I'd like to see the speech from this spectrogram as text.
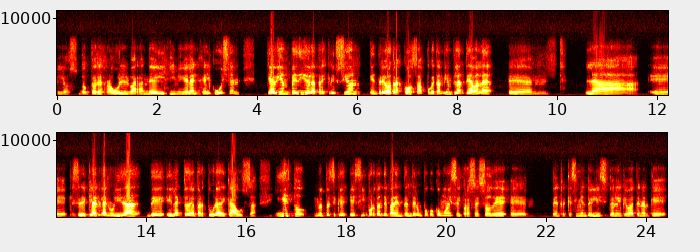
los doctores Raúl Barrandegui y Miguel Ángel Cuyen, que habían pedido la prescripción, entre otras cosas, porque también planteaban la, la eh, que se declare la nulidad del acto de apertura de causa. Y esto me parece que es importante para entender un poco cómo es el proceso de, eh, enriquecimiento ilícito en el que va a tener que,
